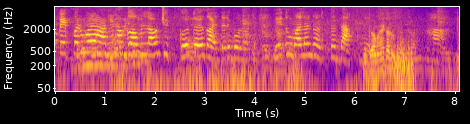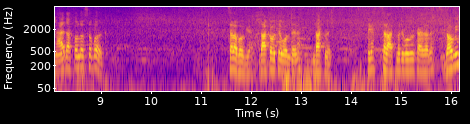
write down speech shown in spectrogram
पेपरवर आम्ही ना गम लावून चिटकवतोय काहीतरी बनवतो मी तुम्हाला नंतर दाखवू गम आहे का तुझं हा. नाही दाखवलं असतं बघ. चला बघूया. दाखवते बोलते ना? दाखवूया ठीक आहे? चला आतमध्ये बघू काय झालं जाऊ मी?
